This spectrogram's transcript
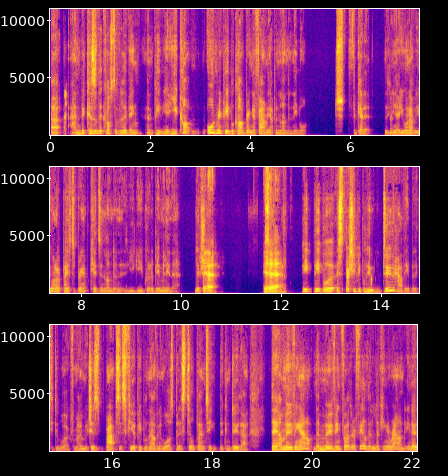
Uh, and because of the cost of living, and people, you, know, you can't ordinary people can't bring a family up in London anymore. Forget it. Hmm. You know, you want to have you want to have a place to bring up kids in London. You, you've got to be a millionaire, literally. Yeah. Yeah. So people, especially people who do have the ability to work from home, which is perhaps it's fewer people now than it was, but it's still plenty that can do that. They are moving out. They're moving further afield. They're looking around. You know,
